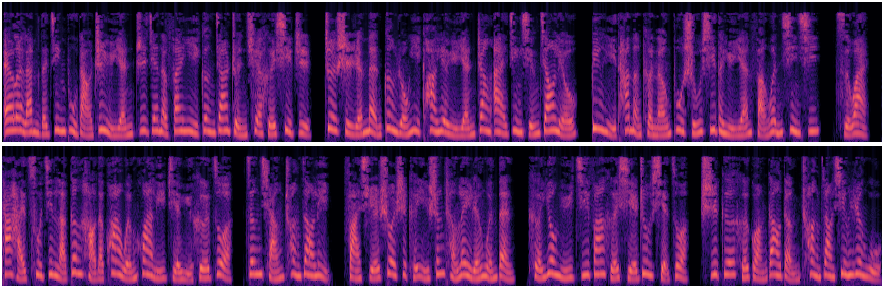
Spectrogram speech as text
LLM 的进步导致语言之间的翻译更加准确和细致，这使人们更容易跨越语言障碍进行交流。并以他们可能不熟悉的语言访问信息。此外，它还促进了更好的跨文化理解与合作，增强创造力。法学硕士可以生成类人文本，可用于激发和协助写作、诗歌和广告等创造性任务。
